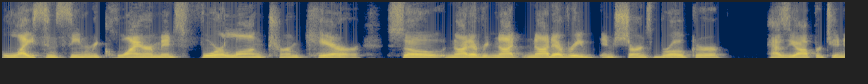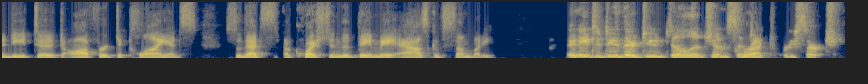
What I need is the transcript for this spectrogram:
licensing requirements for long-term care. So not every not not every insurance broker has the opportunity to, to offer it to clients. So that's a question that they may ask of somebody. They need to do their due diligence and Correct. research.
